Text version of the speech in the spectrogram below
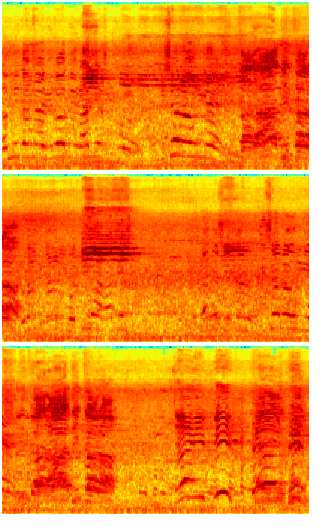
ಸಂವಿಧಾನ ವಿರೋಧಿ ರಾಜೇಶ್ ಕಿಶೋರ್ ಅವರಿಗೆ. ವಕೀಲ ರಾಜೇಶ್ ರಾಜೇಶ್ ಕಿಶೋರ್ ಅವರಿಗೆ ಜೈ ಭೀಮ್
